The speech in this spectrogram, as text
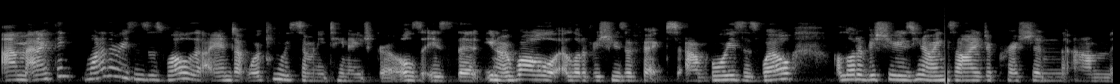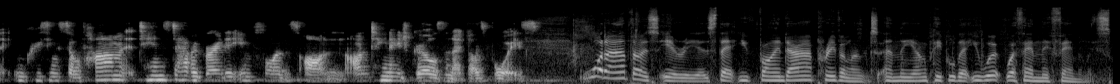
Um, and I think one of the reasons as well that I end up working with so many teenage girls is that, you know, while a lot of issues affect um, boys as well, a lot of issues, you know, anxiety, depression, um, increasing self harm, tends to have a greater influence on, on teenage girls than it does boys. What are those areas that you find are prevalent in the young people that you work with and their families?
